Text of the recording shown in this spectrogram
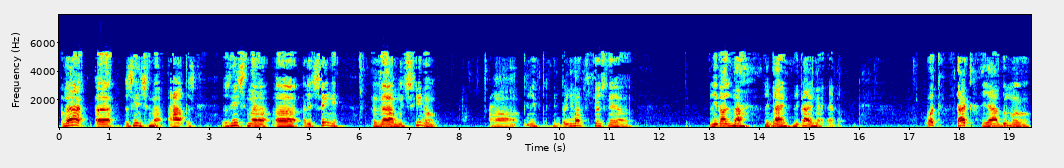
Она э, женщина, а женщина э, решение за мужчину э, принимать что не должна, неправильно, неправильно это. Вот так, я думаю,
